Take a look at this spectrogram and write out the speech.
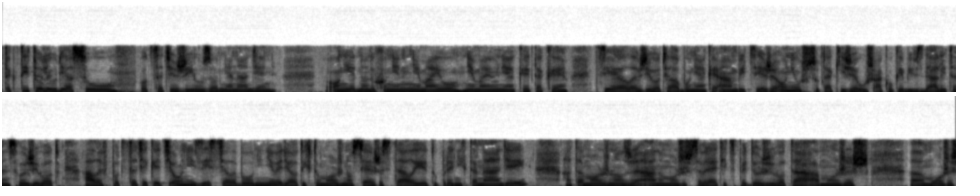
Tak títo ľudia sú v podstate žijú zo dňa na deň. Oni jednoducho ne, nemajú, nemajú nejaké také ciele v živote alebo nejaké ambície, že oni už sú takí, že už ako keby vzdali ten svoj život, ale v podstate keď oni zistia, lebo oni nevedia o týchto možnostiach, že stále je tu pre nich tá nádej a tá možnosť, že áno, môžeš sa vrátiť späť do života a môžeš, e, môžeš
